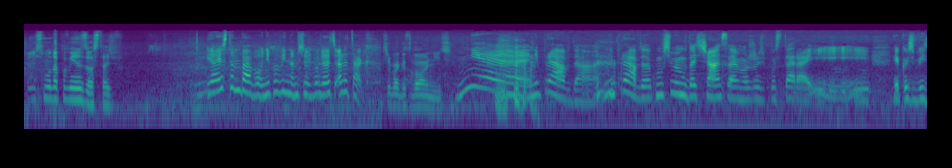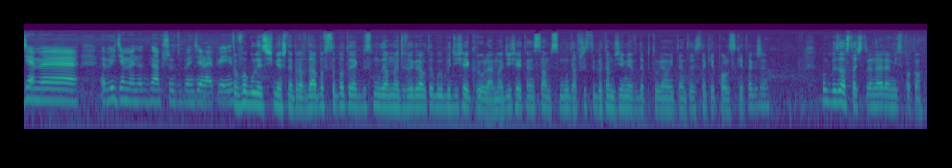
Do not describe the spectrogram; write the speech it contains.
Czyli Smuda powinien zostać. Ja jestem babą, nie powinnam się wypowiadać, ale tak. Trzeba go zwolnić. Nie, nieprawda, nieprawda. Musimy mu dać szansę, może się postara i, i, jakoś wyjdziemy, wyjdziemy naprzód, będzie lepiej. To w ogóle jest śmieszne, prawda? Bo w sobotę jakby Smuda mecz wygrał, to byłby dzisiaj królem, a dzisiaj ten sam Smuda, wszyscy go tam ziemię wdeptują i ten to jest takie polskie, także mógłby zostać trenerem i spoko.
